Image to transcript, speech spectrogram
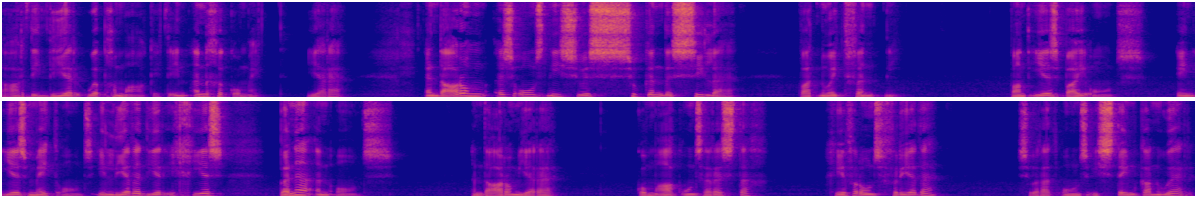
daardie deur oopgemaak het en ingekom het, Here. En daarom is ons nie so soekende siele wat nooit vind nie. Want U is by ons en U is met ons. U lewe deur U Gees binne in ons. En daarom, Here, kom maak ons rustig. Gee vir ons vrede sodat ons U stem kan hoor.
